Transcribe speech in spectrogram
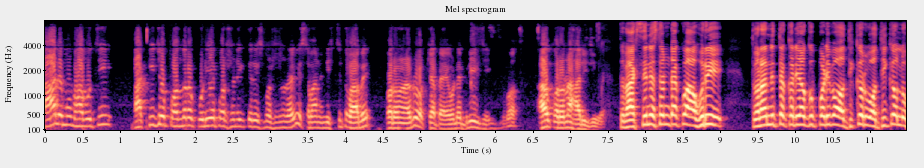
ताल जो पंद्रह परसेंट परसेंट रही निश्चित भाव करोना रक्षा पाए गोटे ब्रिज होना हारी टाक आहरी करने को पड़ अधिक रू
